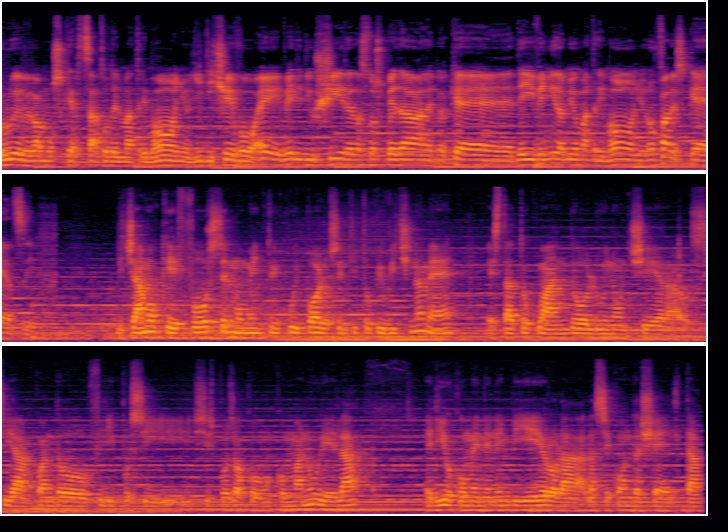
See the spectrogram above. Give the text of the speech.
con lui avevamo scherzato del matrimonio, gli dicevo ehi vedi di uscire da sto ospedale perché devi venire al mio matrimonio, non fare scherzi. Diciamo che forse il momento in cui poi l'ho sentito più vicino a me è stato quando lui non c'era, ossia quando Filippo si, si sposò con, con, Manuela ed io come nell'NBA ero la, la, seconda scelta.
